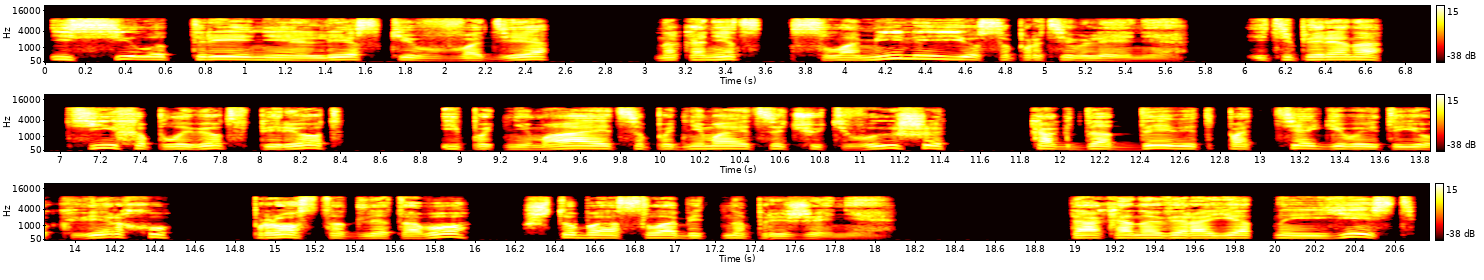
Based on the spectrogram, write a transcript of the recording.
и сила трения лески в воде, наконец, сломили ее сопротивление, и теперь она тихо плывет вперед и поднимается, поднимается чуть выше, когда Дэвид подтягивает ее кверху просто для того, чтобы ослабить напряжение. Так оно, вероятно, и есть, —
